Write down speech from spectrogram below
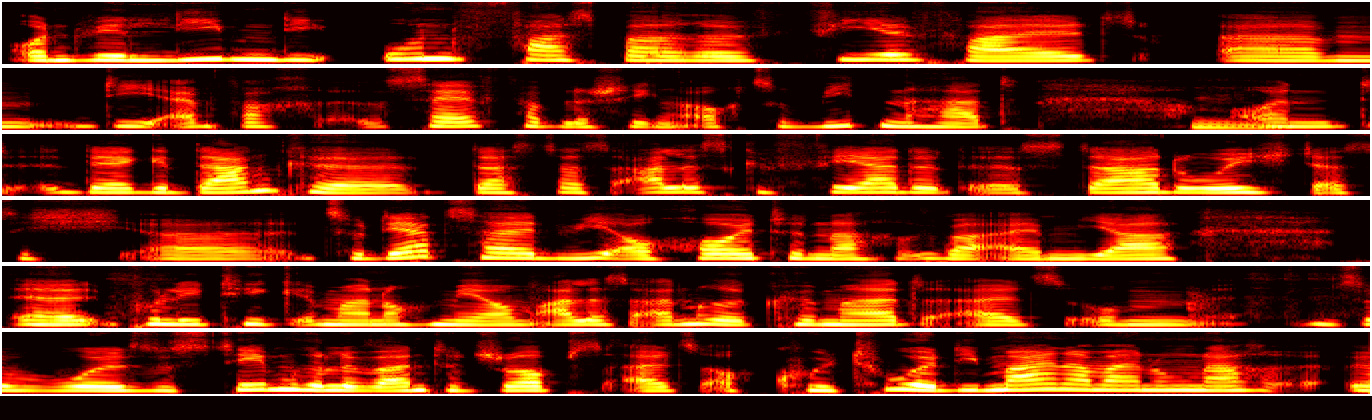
und wir lieben die unfassbare Vielfalt, ähm, die einfach Self-Publishing auch zu bieten hat. Hm. Und der Gedanke, dass das alles gefährdet ist, dadurch, dass sich äh, zu der Zeit wie auch heute nach über einem Jahr äh, Politik immer noch mehr um alles andere kümmert, als um sowohl systemrelevante Jobs als auch Kultur, die meiner Meinung nach äh,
